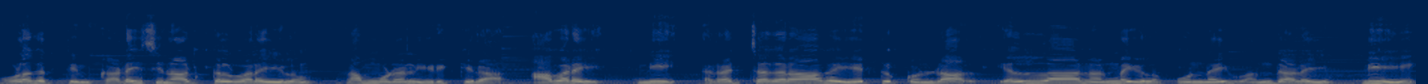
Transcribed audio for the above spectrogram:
உலகத்தின் கடைசி நாட்கள் வரையிலும் நம்முடன் இருக்கிறார். அவரை நீ இரட்சகராக ஏற்றுக்கொண்டால் எல்லா நன்மைகளும் உன்னை வந்தடையும். நீ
